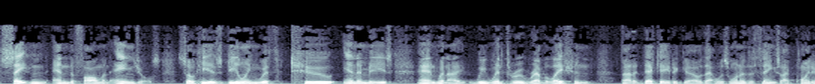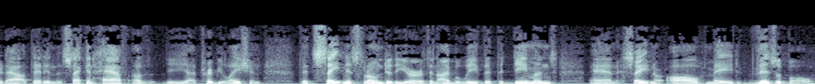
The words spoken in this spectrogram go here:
Satan and the fallen angels. So he is dealing with two enemies. And when I we went through Revelation about a decade ago, that was one of the things I pointed out that in the second half of the uh, tribulation, that Satan is thrown to the earth, and I believe that the demons and Satan are all made visible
